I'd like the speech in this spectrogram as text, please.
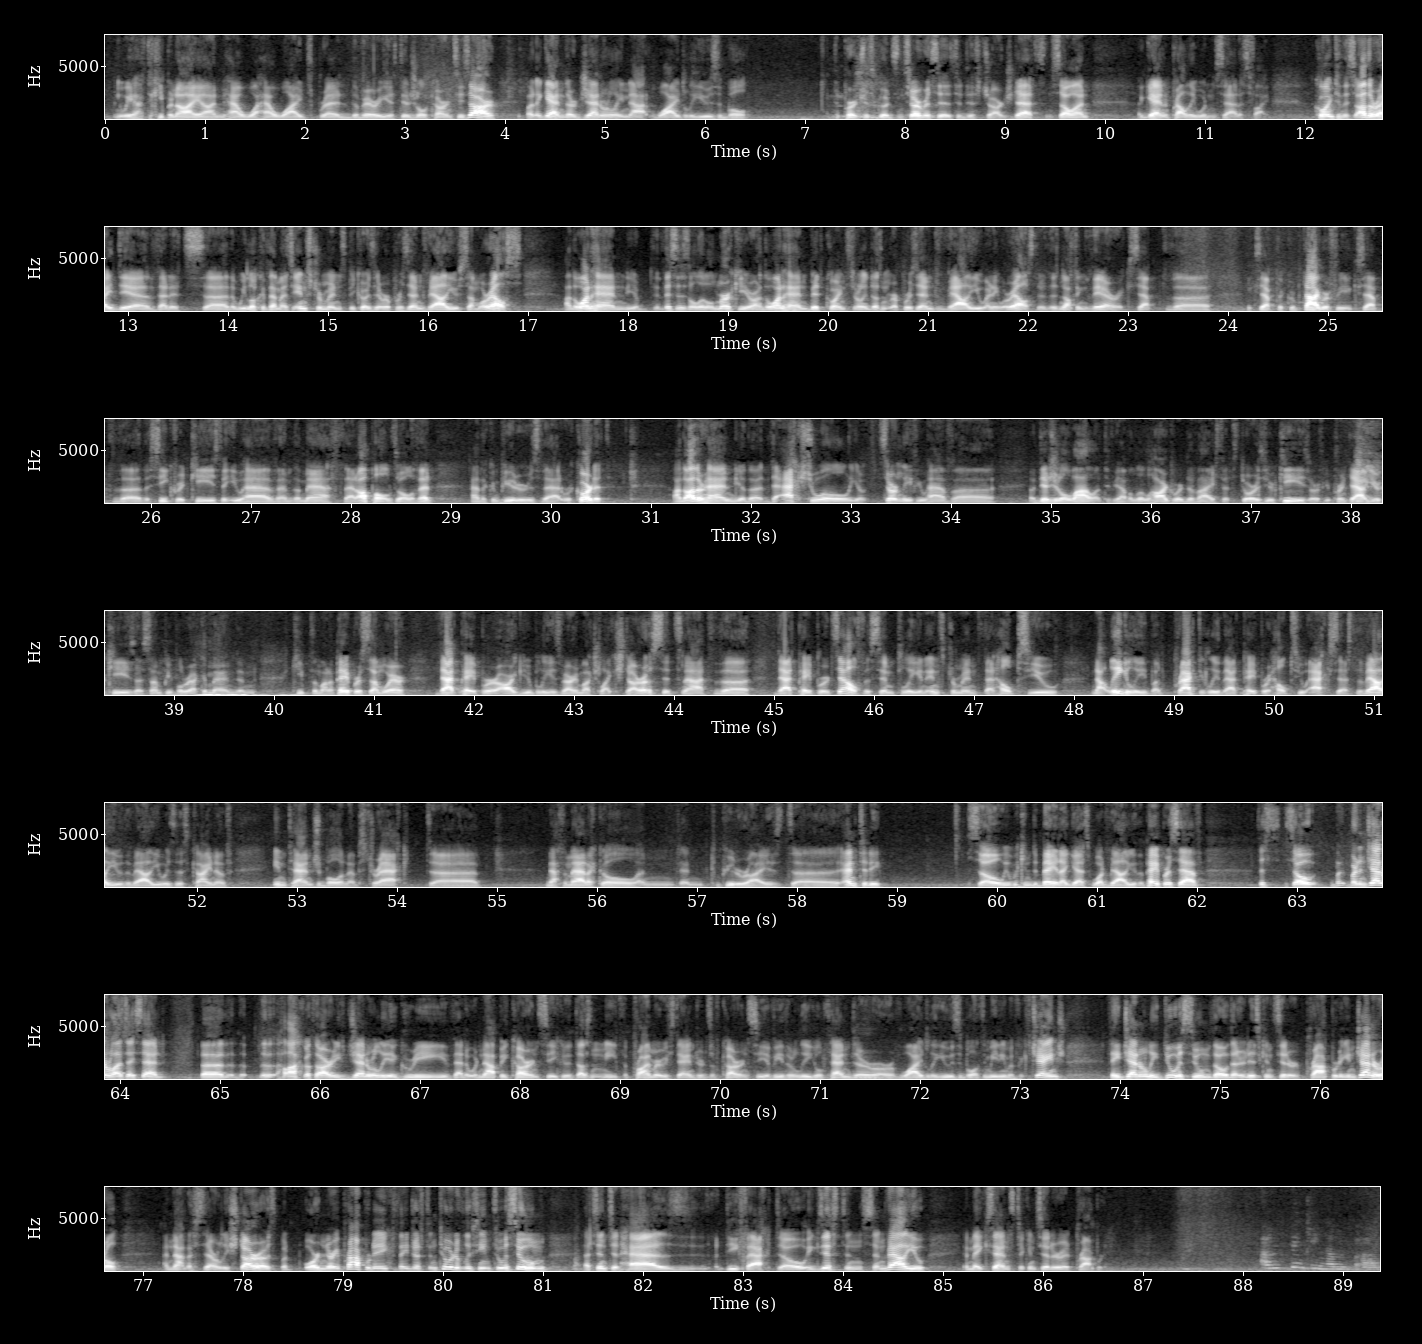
we have to keep an eye on how, how widespread the various digital currencies are. But again, they're generally not widely usable to purchase goods and services, to discharge debts, and so on. Again, it probably wouldn't satisfy. According to this other idea that it's uh, that we look at them as instruments because they represent value somewhere else. On the one hand, you know, this is a little murkier. On the one hand, Bitcoin certainly doesn't represent value anywhere else. There, there's nothing there except the except the cryptography, except the, the secret keys that you have and the math that upholds all of it and the computers that record it. On the other hand, you know, the, the actual, you know, certainly if you have a, a, digital wallet, if you have a little hardware device that stores your keys, or if you print out your keys, as some people recommend, and keep them on a paper somewhere, that paper arguably is very much like shtaros. It's not the, that paper itself is simply an instrument that helps you, not legally, but practically, that paper helps you access the value. The value is this kind of intangible and abstract, uh, mathematical and, and computerized uh, entity so we, we, can debate, I guess, what value the papers have. This, so, but, but in general, as I said, the, the, the halakha authorities generally agree that it would not be currency because it doesn't meet the primary standards of currency of either legal tender or of widely usable as a medium of exchange. They generally do assume, though, that it is considered property in general, and not necessarily shtaros, but ordinary property, because they just intuitively seem to assume that since it has de facto existence and value, it makes sense to consider it property. I'm thinking of um,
